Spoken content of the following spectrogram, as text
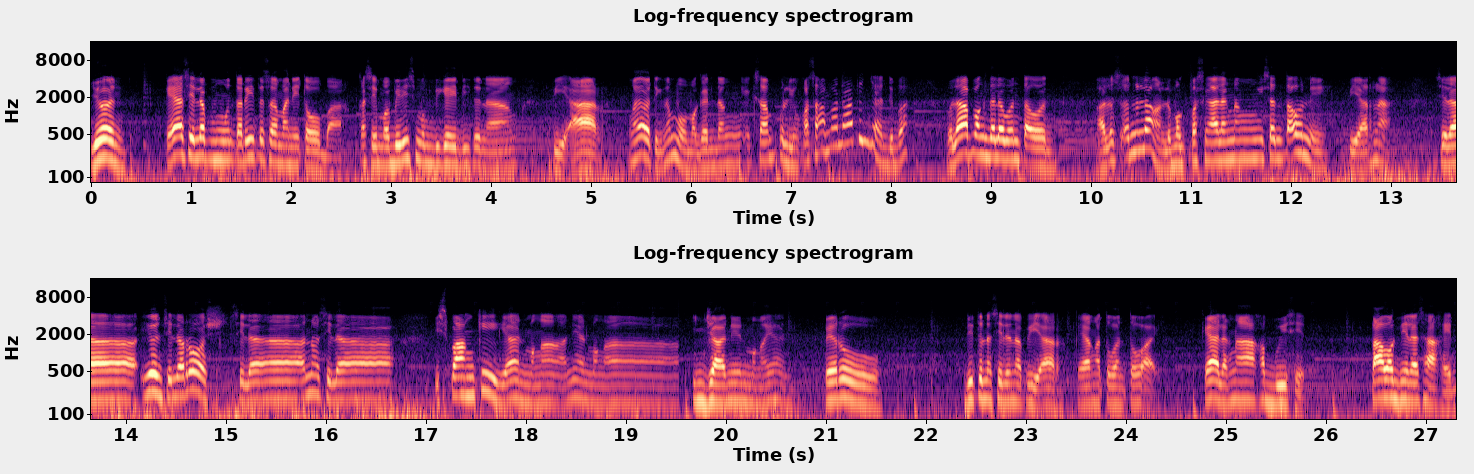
Yun. Kaya sila pumunta rito sa Manitoba kasi mabilis magbigay dito ng PR. Ngayon, tingnan mo, magandang example yung kasama natin dyan, di ba? Wala pang dalawang taon. Halos ano lang, lumagpas nga lang ng isang taon eh, PR na. Sila, yun, sila Roche, sila, ano, sila Spanky, yan, mga, ano yan, mga Indiano yun, mga yan. Pero, dito na sila na PR, kaya nga tuwan-tuwa eh. Kaya lang, nakakabwisit. Tawag nila sa akin,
